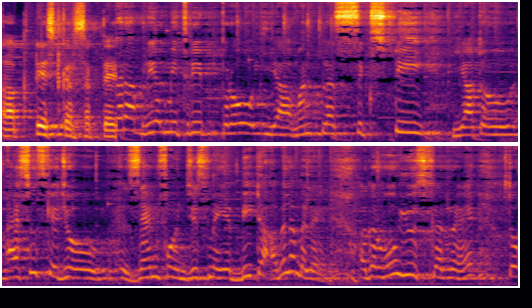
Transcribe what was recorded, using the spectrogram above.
आप टेस्ट कर सकते हैं। अगर आप Realme 3 Pro या OnePlus 6T या तो Asus के जो Zenfone जिसमें ये बीटा अवेलेबल है, अगर वो यूज़ कर रहे हैं तो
